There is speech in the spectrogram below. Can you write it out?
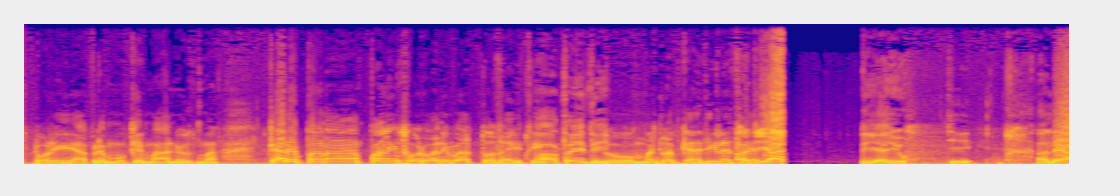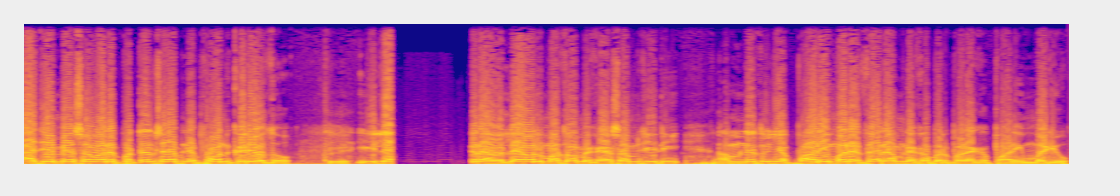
સ્ટોરી આપણે મૂકી મા ન્યૂઝમાં ત્યારે પણ આ પાણી છોડવાની વાત તો થઈ હતી. થઈ હતી. તો મતલબ કે હજી નથી હજી આવ્યું. જી. અને આજે મેં સવારે પટેલ સાહેબને ફોન કર્યો હતો. એ લેવલમાં તો અમે કાંઈ સમજી નહીં. અમને તો અહીંયા પાણી મળે ત્યારે અમને ખબર પડે કે પાણી મળ્યું.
